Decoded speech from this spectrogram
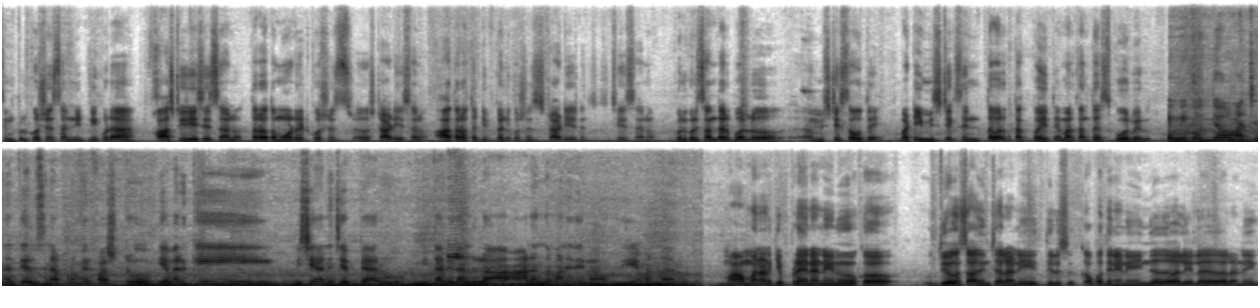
సింపుల్ క్వశ్చన్స్ అన్నింటినీ కూడా ఫాస్ట్గా చేసేసాను. తర్వాత మోడరేట్ క్వశ్చన్స్ స్టార్ట్ చేశాను. ఆ తర్వాత డిఫికల్ట్ క్వశ్చన్స్ స్టార్ట్ చేశాను. కొన్ని కొన్ని సందర్భాల్లో uh, మిస్టేక్స్ అవుతాయి. బట్ ఈ మిస్టేక్స్ ఎంతవరకు తక్కువ అయితే మనకు అంత స్కోర్ పెరుగుతుంది. మీకు ఉద్యోగం వచ్చిందని తెలిసినప్పుడు మీరు ఫస్ట్ ఎవరికి విషయాన్ని చెప్పారు? మీ తల్లిదండ్రుల ఆనందం అనేది ఎలా ఉంది? ఏమన్నారు? మా అమ్మ నాన్నకి ఎప్పుడైనా నేను ఒక ఉద్యోగం సాధించాలని తెలుసు. కాకపోతే నేను ఏం చదవాలి ఎలా చదవాలని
